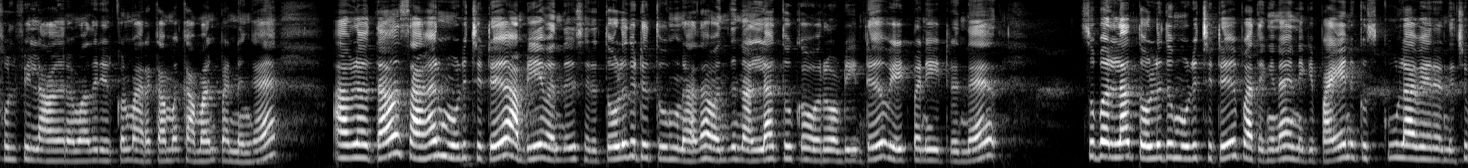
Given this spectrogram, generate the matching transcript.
ஃபுல்ஃபில் ஆகிற மாதிரி இருக்கும்னு மறக்காமல் கமெண்ட் பண்ணுங்கள் அவ்வளோதான் சஹர் முடிச்சுட்டு அப்படியே வந்து சரி தொழுதுட்டு தூங்கினா தான் வந்து நல்லா தூக்கம் வரும் அப்படின்ட்டு வெயிட் பண்ணிகிட்டு இருந்தேன். சுபர்லாம் தொழுது முடிச்சுட்டு பார்த்தீங்கன்னா இன்றைக்கி பையனுக்கு ஸ்கூலாகவே இருந்துச்சு.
